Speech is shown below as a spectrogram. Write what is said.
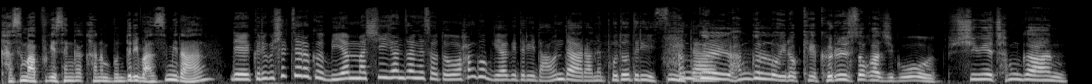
가슴 아프게 생각하는 분들이 많습니다. 네, 그리고 실제로 그 미얀마 시 현장에서도 한국 이야기들이 나온다라는 보도들이 있습니다. 한글 한글로 이렇게 글을 써가지고 시위에 참가한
